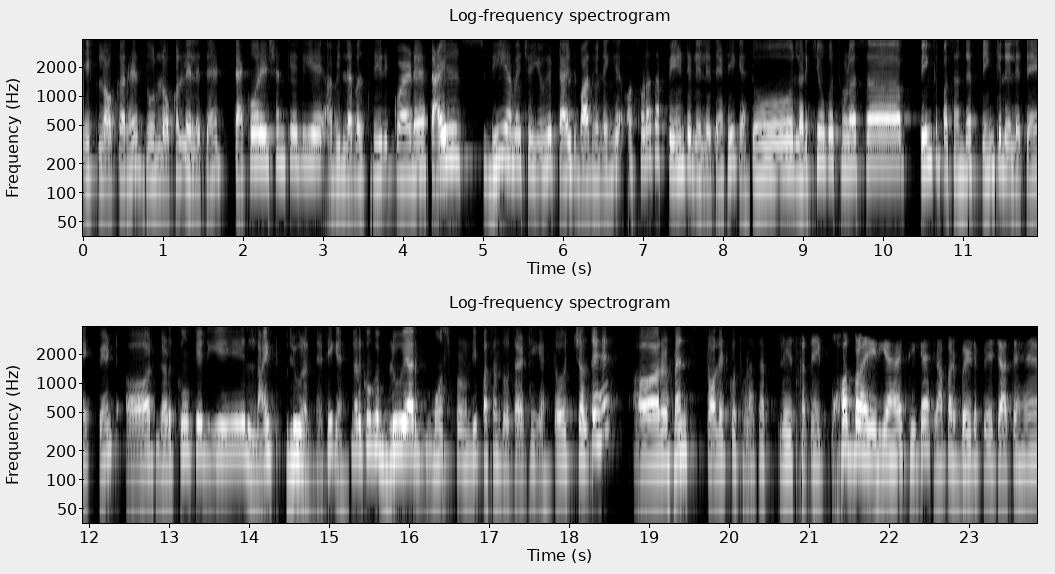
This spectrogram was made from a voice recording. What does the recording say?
एक लॉकर है, दो लॉकर ले लेते हैं। डेकोरेशन के लिए अभी लेवल थ्री रिक्वायर्ड है। टाइल्स भी हमें चाहिए होंगे, टाइल्स बाद में लेंगे और थोड़ा सा पेंट ले लेते हैं, ठीक है? तो लड़कियों को थोड़ा सा पिंक पसंद है, पिंक ले लेते हैं एक पेंट और लड़कों के लिए लाइट ब्लू रखते हैं, ठीक है? लड़कों को ब्लू यार मोस्ट प्रोबली पसंद होता है, ठीक है? तो चलते हैं। और मेंस टॉयलेट को थोड़ा सा प्लेस करते हैं। बहुत बड़ा एरिया है, ठीक है? यहाँ पर बिल्ड पे जाते हैं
